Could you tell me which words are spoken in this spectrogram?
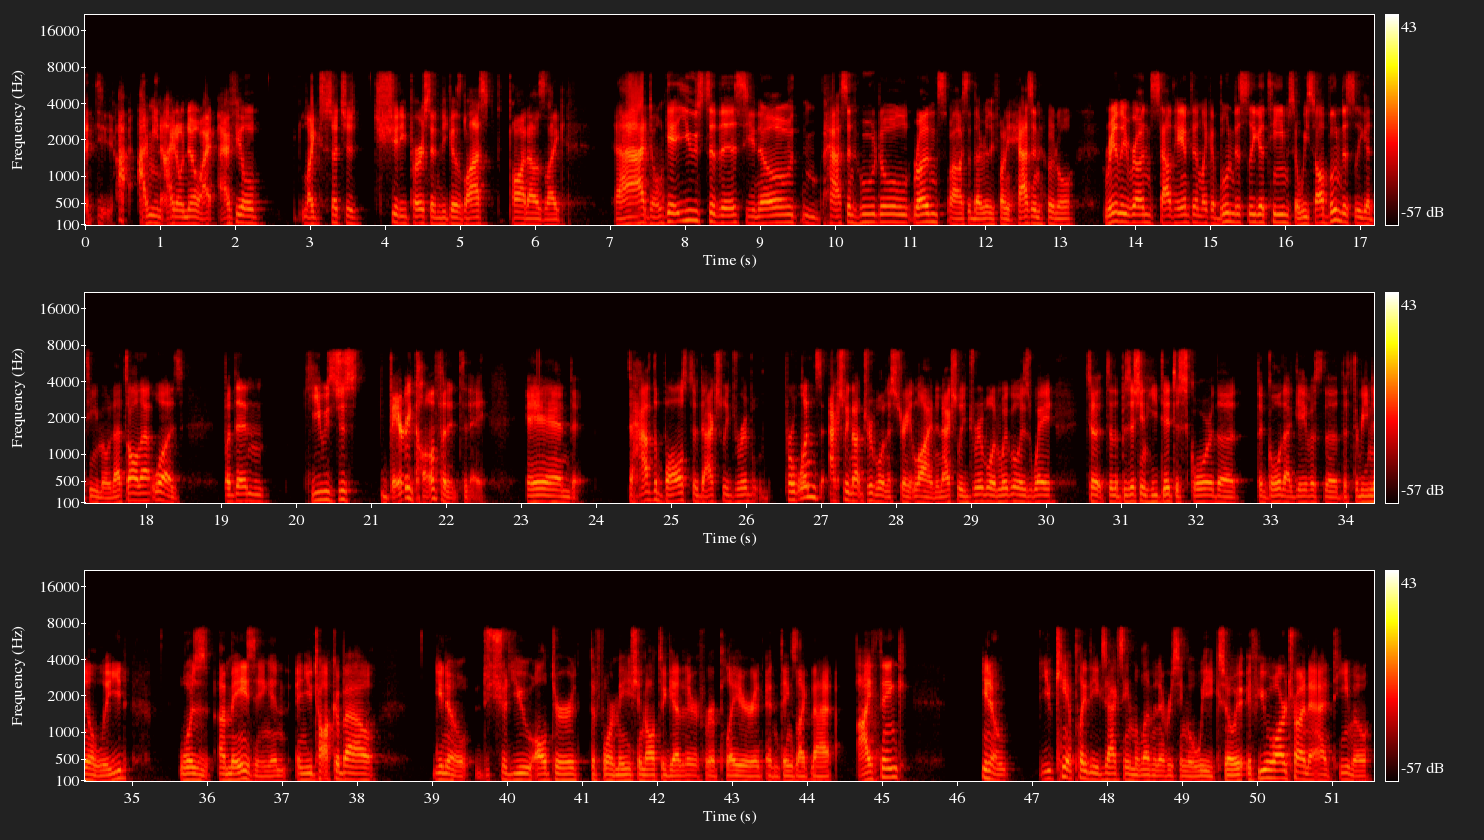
I, I mean, I don't know. I, I feel like such a shitty person because last pod I was like, ah, don't get used to this, you know. Hasenhüttl runs. Wow, I said that really funny. Hasenhüttl really runs Southampton like a Bundesliga team, so we saw Bundesliga Timo. That's all that was. But then he was just very confident today, and to have the balls to actually dribble for one's actually not dribble in a straight line and actually dribble and wiggle his way to, to the position he did to score the the goal that gave us the the 3-0 lead was amazing. And and you talk about you know should you alter the formation altogether for a player and, and things like that? I think you know you can't play the exact same 11 every single week. So if you are trying to add timo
